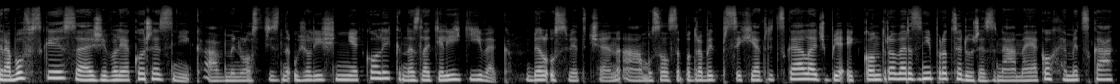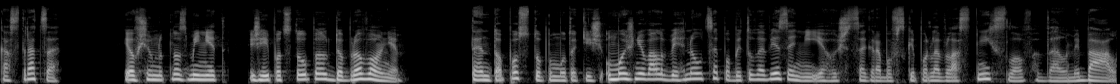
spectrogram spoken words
Krabovsky se živil jako řezník a v minulosti zneužil již několik nezletělých dívek. Byl usvědčen a musel se podrobit psychiatrické léčbě i kontroverzní proceduře známé jako chemická kastrace. Je ovšem nutno zmínit, že ji podstoupil dobrovolně. Tento postup mu totiž umožňoval vyhnout se pobytu ve vězení, jehož se Grabovsky podle vlastních slov velmi bál.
